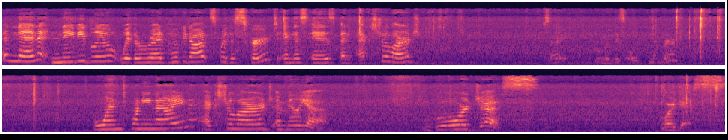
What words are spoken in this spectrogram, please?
And then navy blue with red polka dots for the skirt, and this is an extra large. Sorry, remove this old number. 129 extra large Amelia. Gorgeous. Gorgeous.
